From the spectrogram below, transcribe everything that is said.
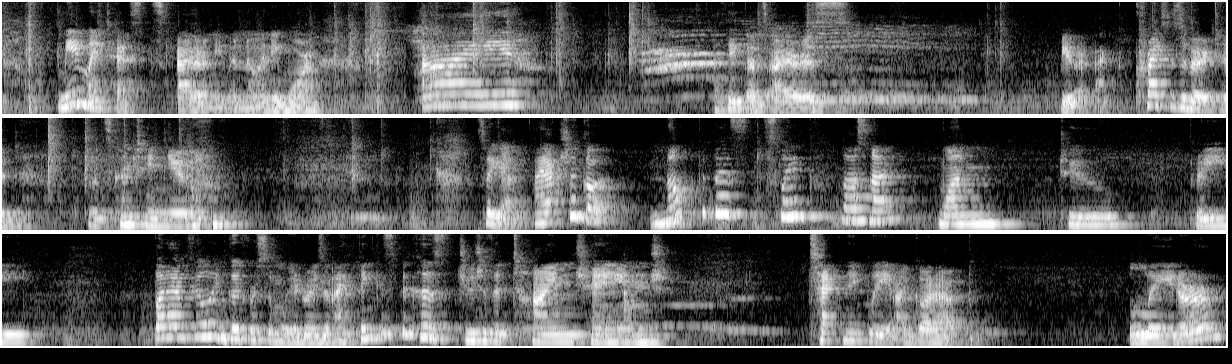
me and my tests, I don't even know anymore. I, I think that's Iris. Be right back. Crisis averted. Let's continue. so yeah, I actually got not the best sleep last night. One, two, three, but I'm feeling good for some weird reason. I think it's because due to the time change, technically I got up later,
